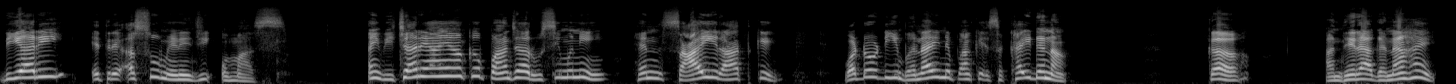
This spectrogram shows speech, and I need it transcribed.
ડિયારી એટલે અસુ મેણેજી ઉમાસ. અહીં વિચારે આયા કે પાંજા ઋષિમુનિ હેન સાઈ રાત કે વડો ડી ભનાઈને પાંકે સખાઈ ડના. ક, અંધેરા ઘના હે,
